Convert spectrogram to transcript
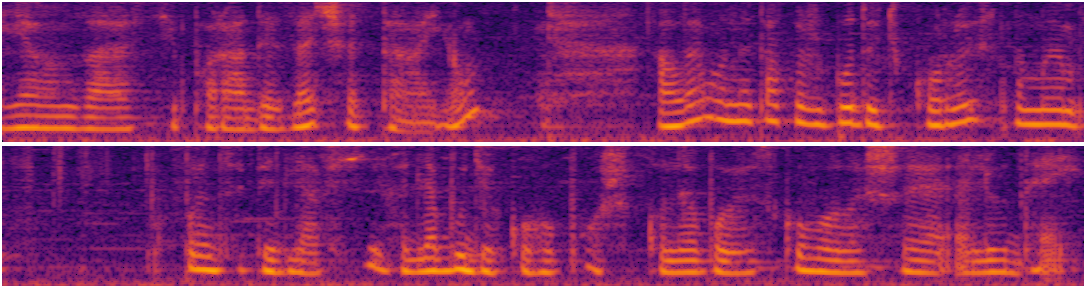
Я вам зараз ці поради зачитаю, але вони також будуть корисними, в принципі, для всіх, для будь-якого пошуку, не обов'язково лише людей.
